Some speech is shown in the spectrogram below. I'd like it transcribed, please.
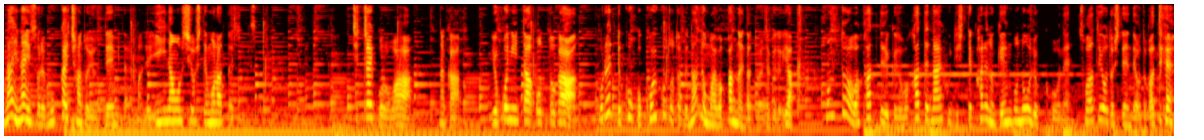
何何それもう一回ちゃんと言ってみたいな感じで言い直しをしてもらったりするんですけどね。ちっちゃい頃はなんか横にいた夫がこれってこうこうこういうことだってなんでお前分かんないんだって言われたけどいや本当は分かってるけど分かってないふりして彼の言語能力をね育てようとしてんだよとかって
